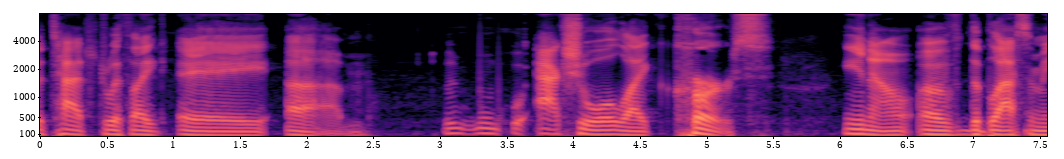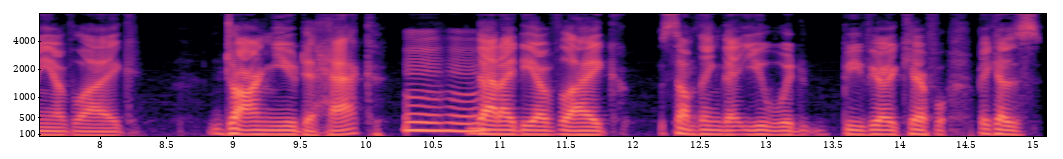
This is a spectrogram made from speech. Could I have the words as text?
attached with like a um actual like curse, you know, of the blasphemy of like darn you to heck. Mm-hmm. That idea of like something that you would be very careful because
